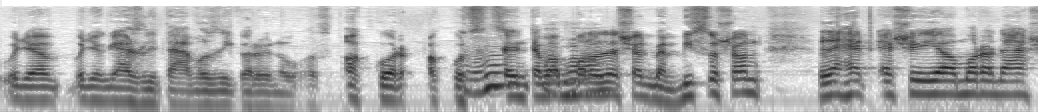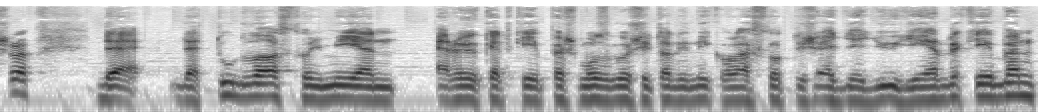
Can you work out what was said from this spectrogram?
hogy a, hogy a Gázli távozik a Renaulthoz. Akkor, akkor uh-huh, szerintem uh-huh. abban az esetben biztosan lehet esélye a maradásra, de, de tudva azt, hogy milyen erőket képes mozgósítani Nikolász ott is egy-egy ügy érdekében.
